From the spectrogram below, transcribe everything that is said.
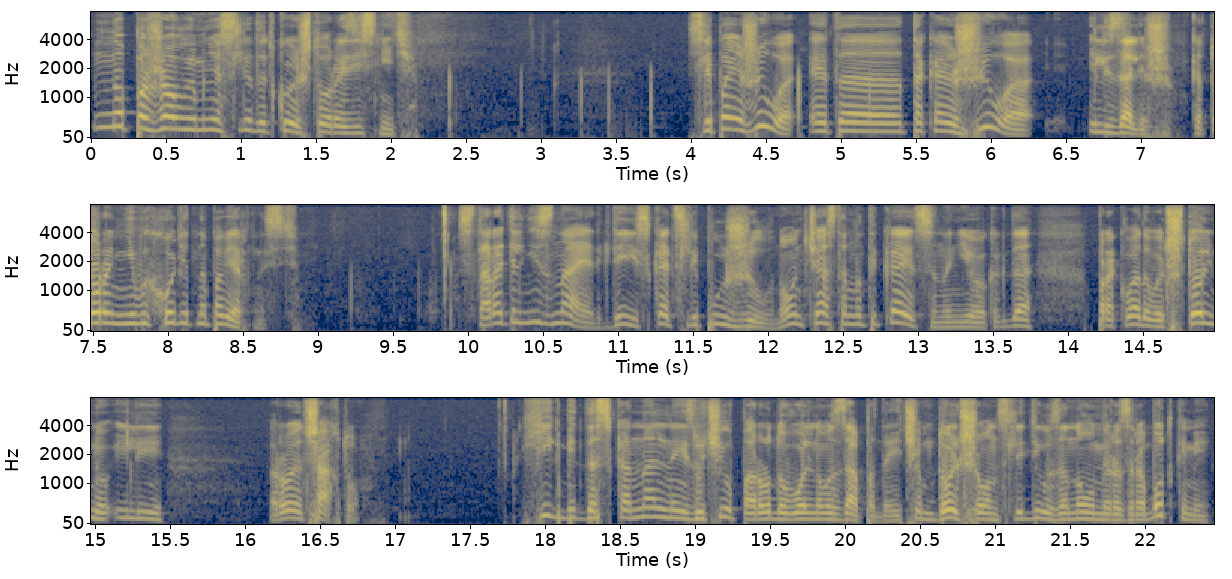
Но, пожалуй, мне следует кое-что разъяснить. Слепая жила — это такая жила или залежь, которая не выходит на поверхность. Старатель не знает, где искать слепую жилу, но он часто натыкается на нее, когда прокладывает штольню или роет шахту. Хигби досконально изучил породу Вольного Запада, и чем дольше он следил за новыми разработками,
